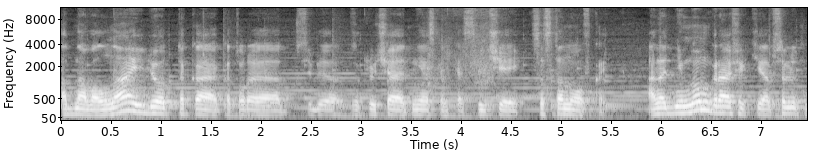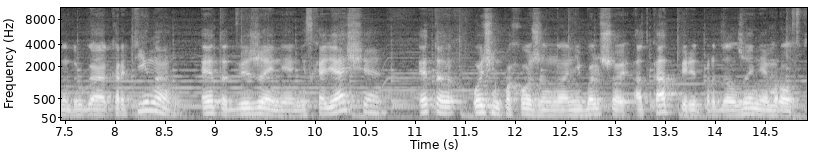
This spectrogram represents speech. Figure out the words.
одна волна идет такая, которая в себе заключает несколько свечей с остановкой. А на дневном графике абсолютно другая картина. Это движение нисходящее, это очень похоже на небольшой откат перед продолжением роста.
